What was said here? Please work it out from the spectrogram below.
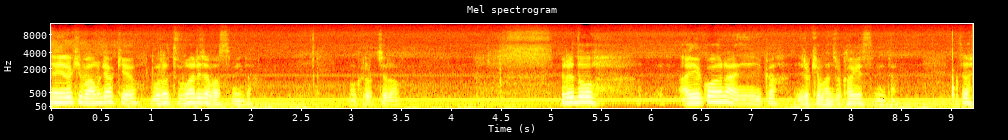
네, 이렇게 마무리 할게요. 문어 두 마리 잡았습니다. 뭐 그럭저럭. 그래도 아예 꽝은 아니니까 이렇게 만족하겠습니다. 자,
